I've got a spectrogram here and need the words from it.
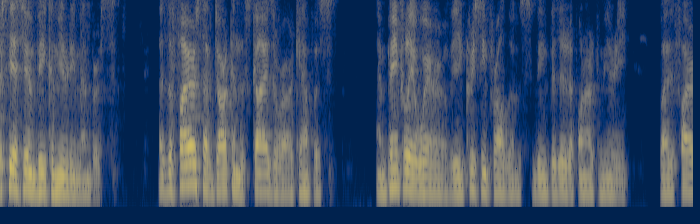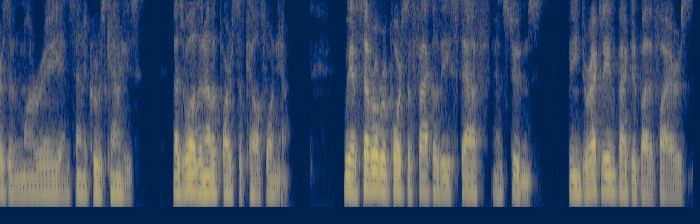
CSUMB community members, as the fires have darkened the skies over our campus, I'm painfully aware of the increasing problems being visited upon our community by the fires in Monterey and Santa Cruz counties, as well as in other parts of California. We have several reports of faculty, staff, and students being directly impacted by the fires,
